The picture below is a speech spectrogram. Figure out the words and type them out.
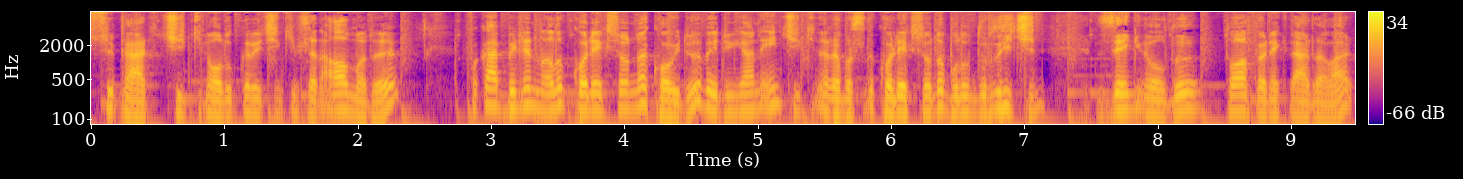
süper çirkin oldukları için kimsenin almadığı fakat birilerinin alıp koleksiyonuna koyduğu ve dünyanın en çirkin arabasını koleksiyonda bulundurduğu için zengin olduğu tuhaf örnekler de var.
